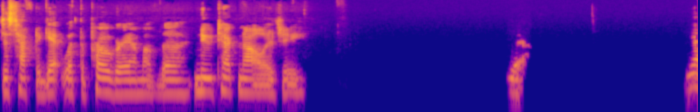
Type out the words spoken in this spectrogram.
just have to get with the program of the new technology. Yeah. Yeah.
